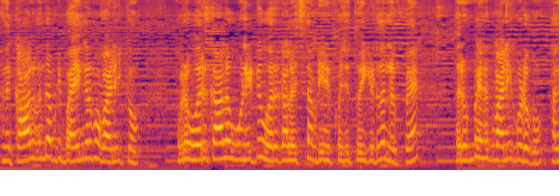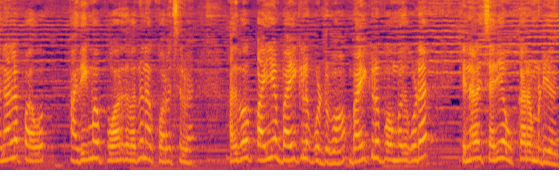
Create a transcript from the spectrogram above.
அந்த கால் வந்து அப்படி பயங்கரமாக வலிக்கும். அப்புறம் ஒரு காலை ஊனிட்டு ஒரு காலை வச்சு தான் அப்படியே கொஞ்சம் தூக்கிட்டு தான் நிற்பேன் அது ரொம்ப எனக்கு வலி கொடுக்கும். அதனால ப அதிகமாக போகிறது வந்து நான் குறைச்சிருவேன். அதுபோக பையன் பைக்கில் போட்டுருப்பான் பைக்கில் போகும்போது கூட என்னால் சரியாக உட்கார முடியாது.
